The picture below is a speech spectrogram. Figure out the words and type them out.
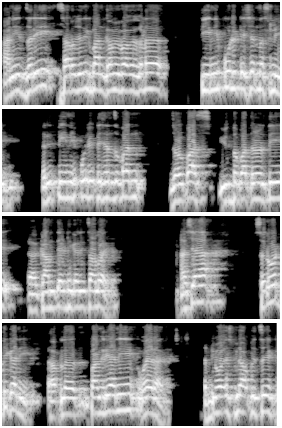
आणि जरी सार्वजनिक बांधकाम विभागाकडे तिन्ही पोलीस स्टेशन नसली तरी तिन्ही पोलीस स्टेशनचं पण जवळपास युद्ध पातळीवरती काम त्या ठिकाणी चालू आहे. अशा सर्व ठिकाणी आपलं पांगरी आणि वैराग. डीवायएसपी ऑफिसचं एक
